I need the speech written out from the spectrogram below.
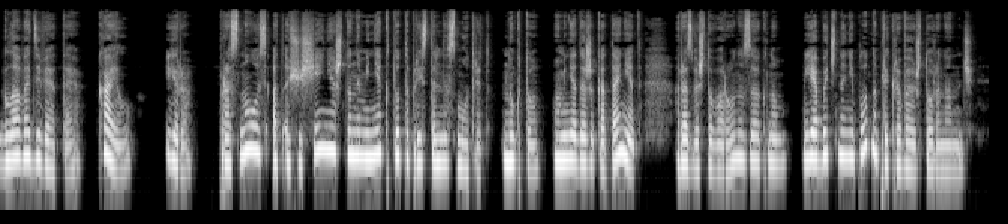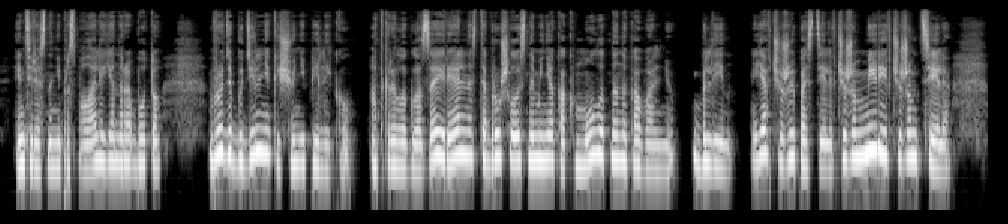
Глава девятая. Кайл. Ира. Проснулась от ощущения, что на меня кто-то пристально смотрит. Но кто? У меня даже кота нет, разве что ворона за окном. Я обычно не плотно прикрываю шторы на ночь. Интересно, не проспала ли я на работу? Вроде будильник еще не пиликал. Открыла глаза, и реальность обрушилась на меня, как молот на наковальню. Блин, я в чужой постели, в чужом мире и в чужом теле.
